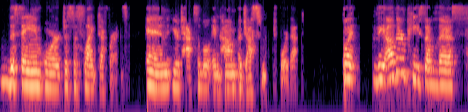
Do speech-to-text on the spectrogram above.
the same or just a slight difference in your taxable income adjustment for that. But the other piece of this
